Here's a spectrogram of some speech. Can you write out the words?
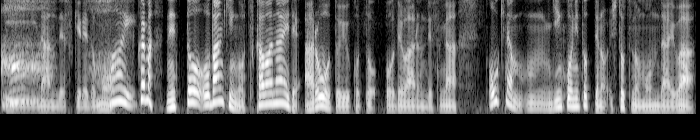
なんですけれども、はい。これはまあネットバンキングを使わないであろうということではあるんですが大きな、うん銀行にとっての一つの問題は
